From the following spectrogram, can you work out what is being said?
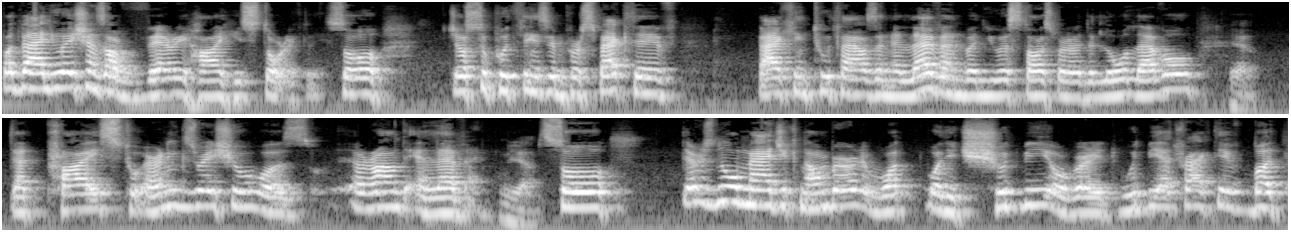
but valuations are very high historically so just to put things in perspective back in 2011 when us stocks were at the low level yeah. that price to earnings ratio was around 11 yeah. so there's no magic number what what it should be or where it would be attractive but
